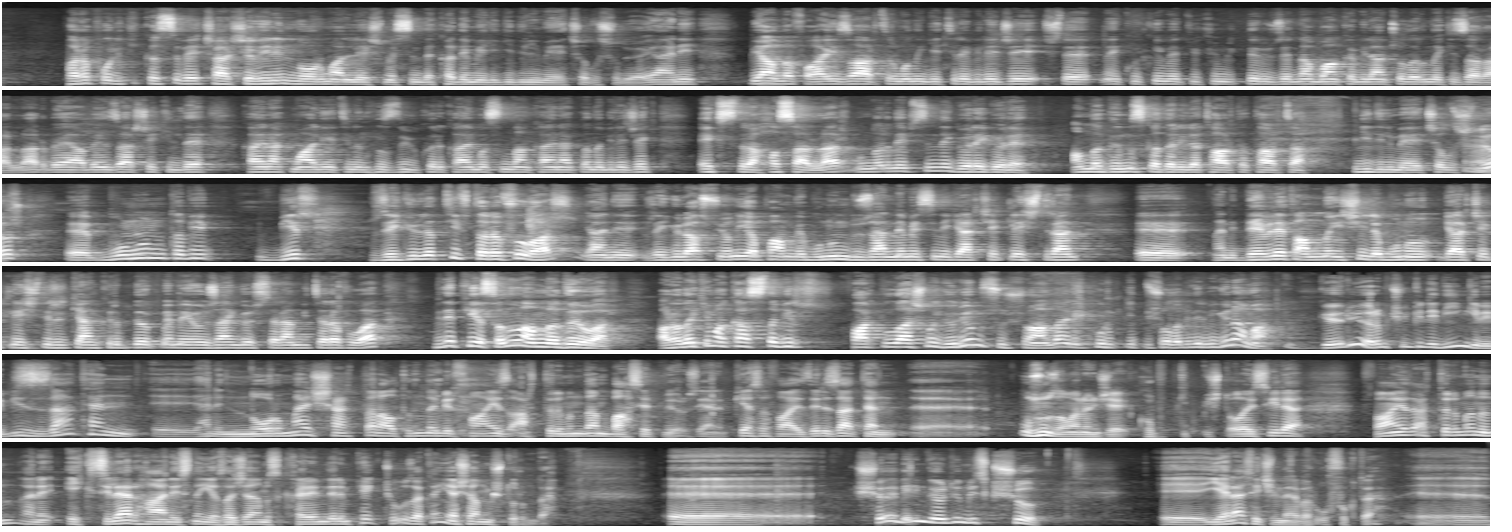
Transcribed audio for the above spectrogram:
para politikası ve çerçevenin normalleşmesinde kademeli gidilmeye çalışılıyor. Yani bir anda faiz artırmanın getirebileceği işte menkul kıymet yükümlülükleri üzerinden banka bilançolarındaki zararlar veya benzer şekilde kaynak maliyetinin hızlı yukarı kaymasından kaynaklanabilecek ekstra hasarlar bunların hepsini de göre göre anladığımız kadarıyla tarta tarta gidilmeye çalışılıyor. Evet. Ee, bunun tabii bir regülatif tarafı var. Yani regülasyonu yapan ve bunun düzenlemesini gerçekleştiren e, hani devlet anlayışıyla bunu gerçekleştirirken kırıp dökmemeye özen gösteren bir tarafı var. Bir de piyasanın anladığı var. Aradaki makasta bir farklılaşma görüyor musun şu anda? Hani kurup gitmiş olabilir bir gün ama. Görüyorum çünkü dediğin gibi biz zaten e, hani normal şartlar altında bir faiz arttırımından bahsetmiyoruz. Yani piyasa faizleri zaten e, uzun zaman önce kopup gitmiş. Dolayısıyla faiz arttırmanın hani eksiler hanesine yazacağımız kalemlerin pek çoğu zaten yaşanmış durumda. Ee, şöyle benim gördüğüm risk şu. E, yerel seçimler var ufukta. E,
